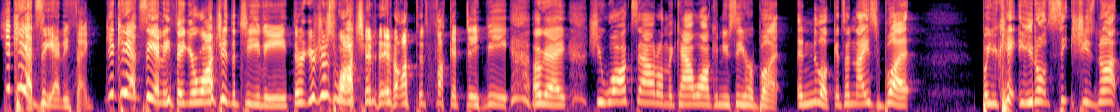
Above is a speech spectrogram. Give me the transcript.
you can't see anything. You can't see anything. You're watching the TV. They're, you're just watching it on the fucking TV. Okay. She walks out on the catwalk and you see her butt. And look, it's a nice butt, but you can't. You don't see. She's not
